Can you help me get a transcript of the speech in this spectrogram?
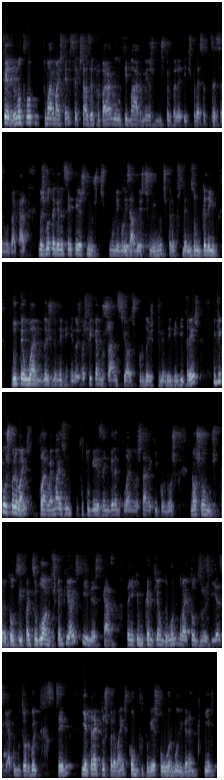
Pedro, não te vou tomar mais tempo, sei que estás a preparar, ultimar mesmo os preparativos para essa presença no Dakar, mas vou-te agradecer teres nos disponibilizado estes minutos para percebermos um bocadinho do teu ano 2022, mas ficamos já ansiosos por 2023 e ficam os parabéns. Claro, é mais um português em grande plano a estar aqui connosco. Nós somos, para todos os efeitos, o blog dos campeões e, neste caso, tenho aqui um campeão do mundo, não é todos os dias, e é com muito orgulho que recebo e entrego-te os parabéns, como português, com o orgulho grande que tive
